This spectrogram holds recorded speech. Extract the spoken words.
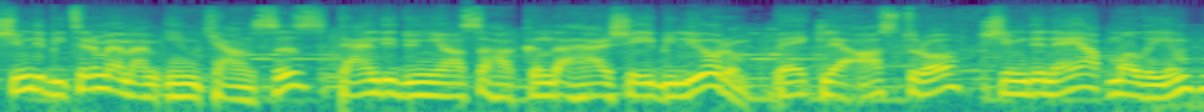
Şimdi bitirmemem imkansız. Dendi dünyası hakkında her şeyi biliyorum. Bekle Astro, şimdi ne yapmalıyım?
